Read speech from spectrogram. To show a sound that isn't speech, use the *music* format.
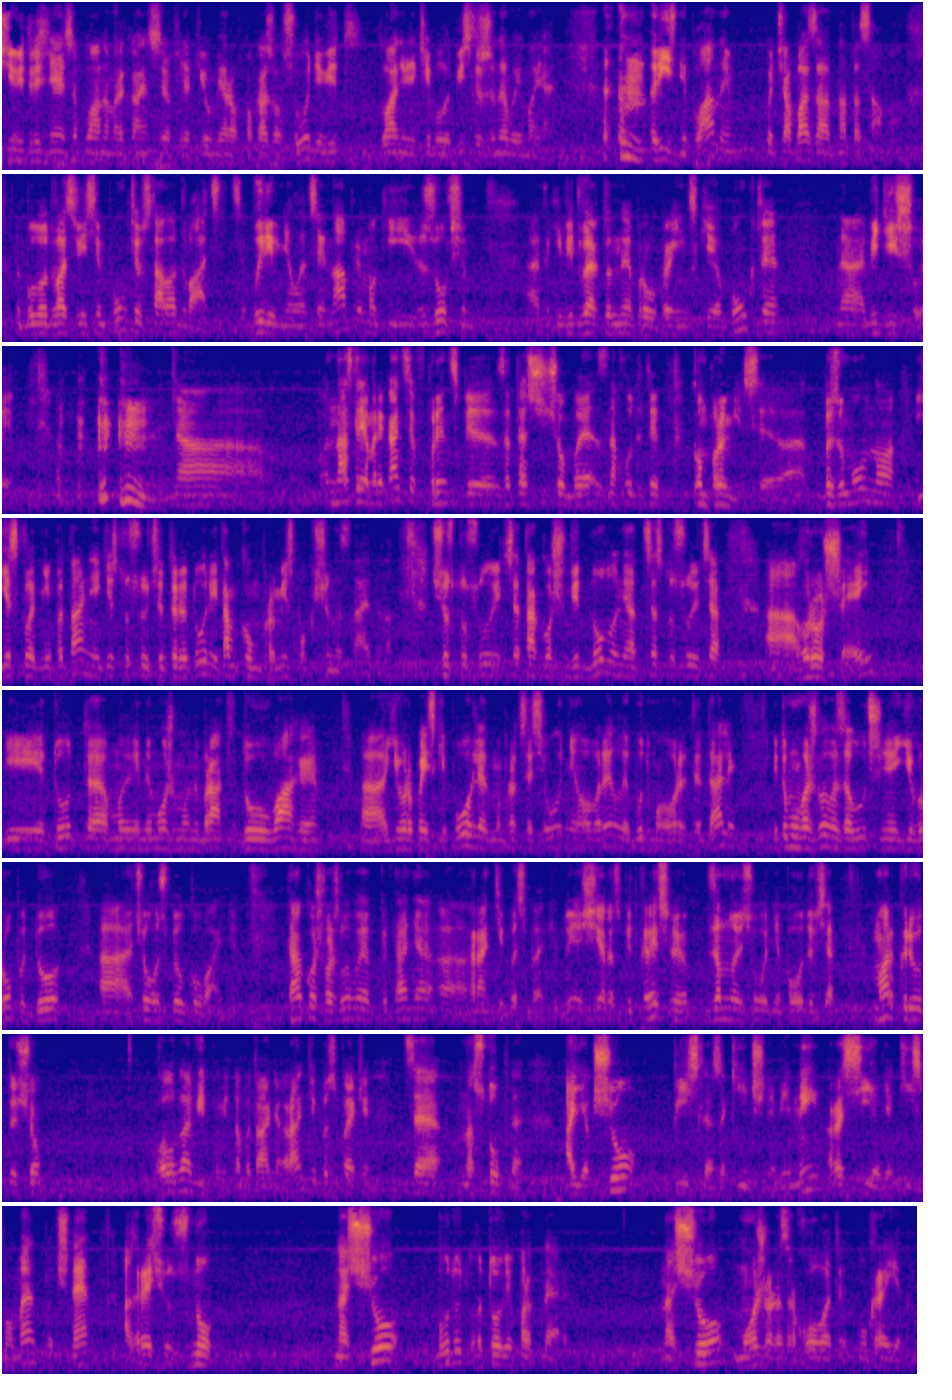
Чи відрізняється план американців, який Умєров показував сьогодні, від планів, які були після Женеви і Майамі? *clears throat* Різні плани, хоча база одна та сама. Було 28 пунктів, стало 20. Вирівняли цей напрямок і зовсім е, такі відверто не проукраїнські пункти е, відійшли. *clears throat* Настрій американців, в принципі, за те, щоб знаходити компроміси. Е, Безумовно, є складні питання, які стосуються території. Там компроміс поки що не знайдено. Що стосується також відновлення, це стосується а, грошей, і тут е, ми не можемо не брати до уваги е, європейський погляд. Ми про це сьогодні говорили. Будемо говорити далі. І тому важливе залучення Європи до цього спілкування. Також важливе питання гарантій безпеки. Ну я ще раз підкреслюю, за мною сьогодні погодився Марк Рюте, що головна відповідь на питання гарантій безпеки це наступне. А якщо після закінчення війни Росія в якийсь момент почне агресію знову, на що будуть готові партнери? На що може розраховувати Україна?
